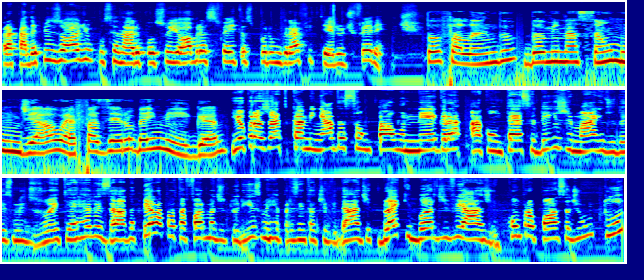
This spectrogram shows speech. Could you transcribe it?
Para cada episódio, o cenário possui obras feitas por um grafiteiro diferente. Tô falando, dominação mundial é fazer o bem, miga. E o projeto Caminhada São Paulo Negra acontece desde maio de 2018 e é realizada pela plataforma de turismo e representatividade Blackbird Viagem, com proposta de um tour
